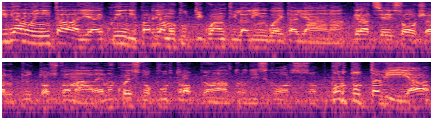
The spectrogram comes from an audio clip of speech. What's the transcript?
Viviamo in Italia e quindi parliamo tutti quanti la lingua italiana, grazie ai social piuttosto male, ma questo purtroppo è un altro discorso. Purtuttavia,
